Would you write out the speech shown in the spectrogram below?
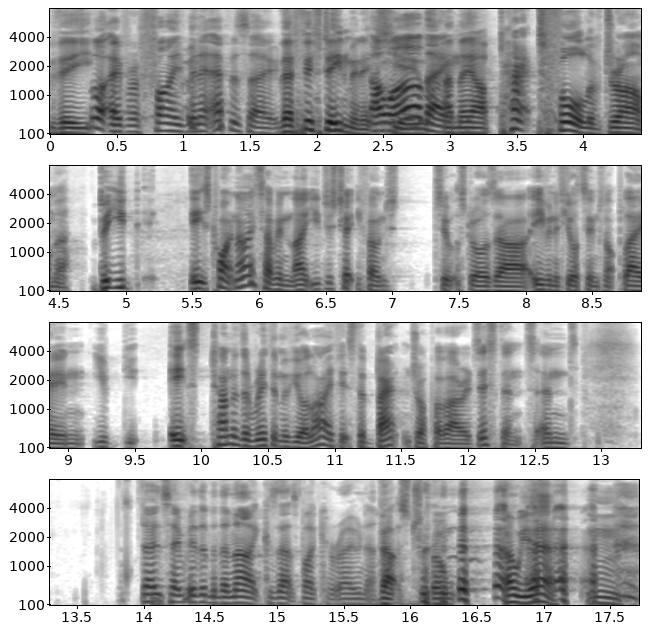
the What over a five-minute episode? they're 15 minutes, Oh, are Hugh, they? and they are packed full of drama. But you, it's quite nice having like you just check your phone, just see what the straws are, even if your team's not playing. You, you, it's kind of the rhythm of your life. It's the backdrop of our existence, and Don't say Rhythm of the Night because that's by Corona. that's true. oh, oh, yeah. Mm.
